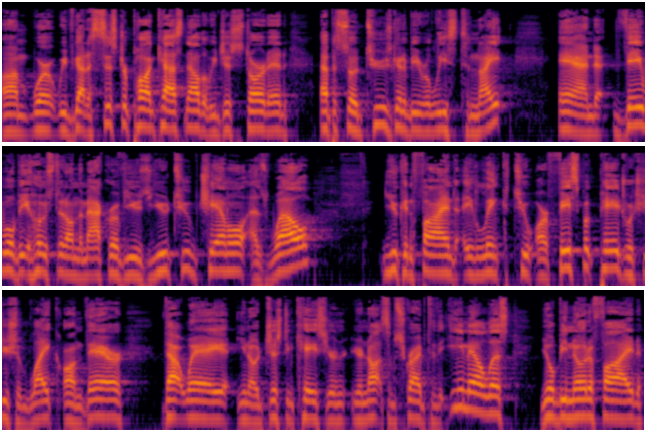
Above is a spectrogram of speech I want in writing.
Um, where we've got a sister podcast now that we just started. Episode two is going to be released tonight and they will be hosted on the Macro Views YouTube channel as well. You can find a link to our Facebook page, which you should like on there. That way, you know, just in case you're you're not subscribed to the email list, you'll be notified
